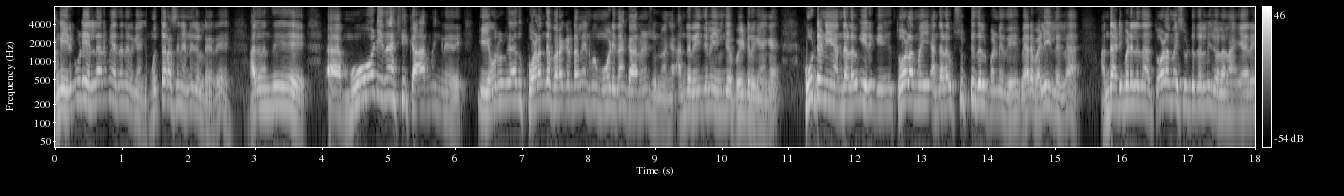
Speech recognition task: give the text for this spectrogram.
அங்கே இருக்கக்கூடிய எல்லாருமே அதானே இருக்காங்க. முத்தரசன் என்ன சொல்கிறாரு அது வந்து மோடி தான் இது காரணங்கிறாரு. இங்கே எவனுக்காவது குழந்தை பிறக்கட்டாலும் என்னமோ மோடி தான் காரணம்னு சொல்லுவாங்க. அந்த ரேஞ்சில் இவங்க போயிட்டு இருக்காங்க. கூட்டணி அந்த அளவுக்கு இருக்குது தோழமை அந்த அளவுக்கு சுட்டுதல் பண்ணுது. வேறு வழி இல்லைல்ல. அந்த அடிப்படையில் தான். தோழமை சுட்டுதல்னு சொல்லலாம். யார்?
